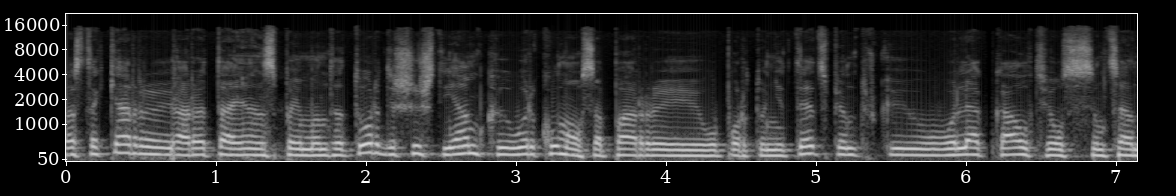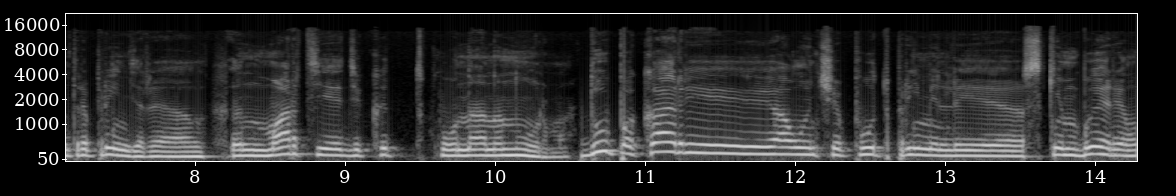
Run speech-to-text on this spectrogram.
asta chiar arăta înspăimântător, deși știam că oricum au să apară oportunități pentru că o leacă altfel se simțea întreprinderea în martie decât cu un an în urmă. După care au început primele schimbări în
